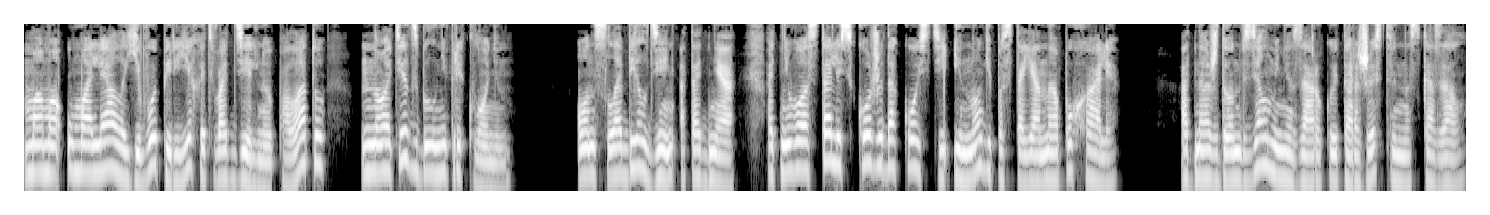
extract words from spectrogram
Мама умоляла его переехать в отдельную палату, но отец был непреклонен. Он слабел день ото дня, от него остались кожа до кости, и ноги постоянно опухали. Однажды он взял меня за руку и торжественно сказал,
